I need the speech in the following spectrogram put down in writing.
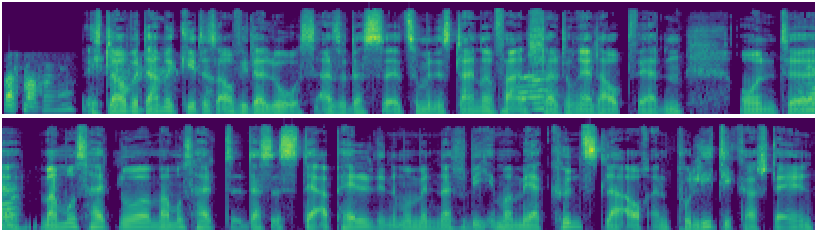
was machen. Ja. Ich glaube, damit geht es auch wieder los. Also, dass äh, zumindest kleinere Veranstaltungen erlaubt werden. Und äh, Ja. man muss halt nur, man muss halt, das ist der Appell, den im Moment natürlich immer mehr Künstler auch an Politiker stellen.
